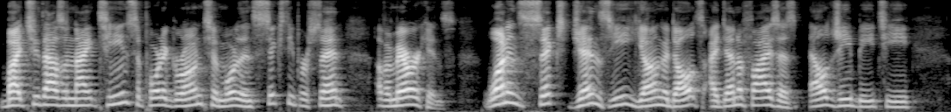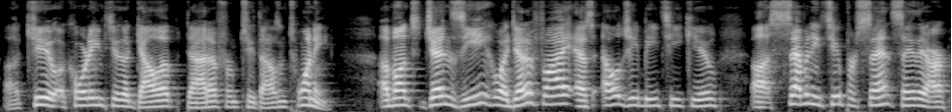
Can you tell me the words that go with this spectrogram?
By 2019, support had grown to more than 60% of Americans. One in six Gen Z young adults identifies as LGBT uh, according to the Gallup data from 2020. Amongst Gen Z who identify as LGBTQ, uh, 72% say they are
